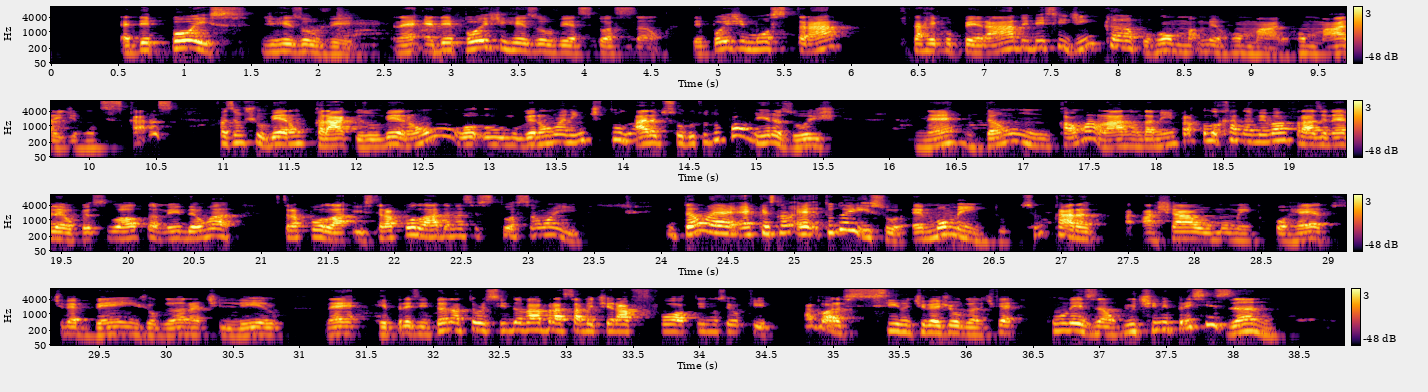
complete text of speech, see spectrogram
É depois de resolver, né? É depois de resolver a situação, depois de mostrar que está recuperado e decidir em campo. Roma, meu, Romário, Romário, Edmundo, esses caras faziam chover, eram craques. O Verão, o, o Verão não é nem titular absoluto do Palmeiras hoje, né? Então, calma lá, não dá nem para colocar na mesma frase, né, Léo? O pessoal também deu uma extrapola, extrapolada nessa situação aí. Então é, é, questão, é tudo é isso, é momento. Se um cara achar o momento correto, estiver bem, jogando, artilheiro, né, representando a torcida, vai abraçar, vai tirar foto e não sei o que. Agora, se não estiver jogando, estiver com lesão e o time precisando,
